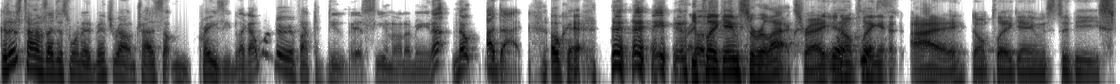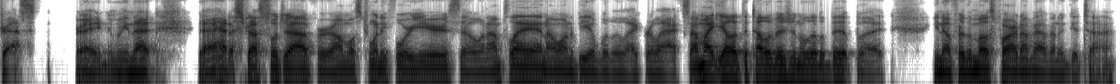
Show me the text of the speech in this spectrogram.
there's times I just want to adventure out and try something crazy. Like, I wonder if I could do this. You know what I mean? Ah, nope, I died. Okay. You You play games to relax, right? You Yeah, don't play. yes. ga- I don't play games to be stressed, right? I mean that I had a stressful job for almost 24 years, so when I'm playing, I want to be able to like relax. I might yell at the television a little bit, but you know, for the most part, I'm having a good time.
